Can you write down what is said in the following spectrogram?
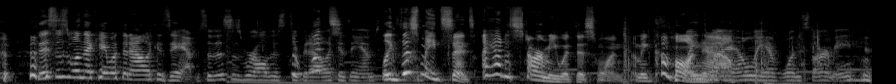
this is one that came with an Alakazam, so this is where all the stupid What? Alakazams. Like this from. made sense. I had a Starmie with this one. I mean, come on Explains why I only have one Starmie.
